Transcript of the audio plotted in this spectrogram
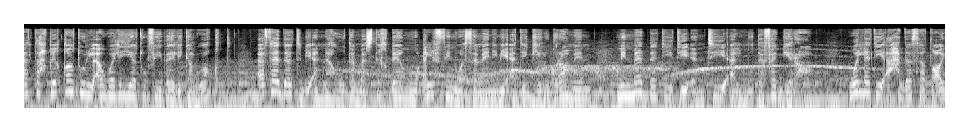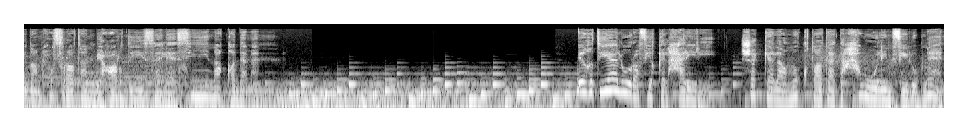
التحقيقات الأولية في ذلك الوقت أفادت بأنه تم استخدام 1800 كيلوغرام من مادة TNT المتفجرة والتي أحدثت أيضاً حفرة بعرض 30 قدماً. اغتيال رفيق الحريري شكل نقطة تحول في لبنان.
